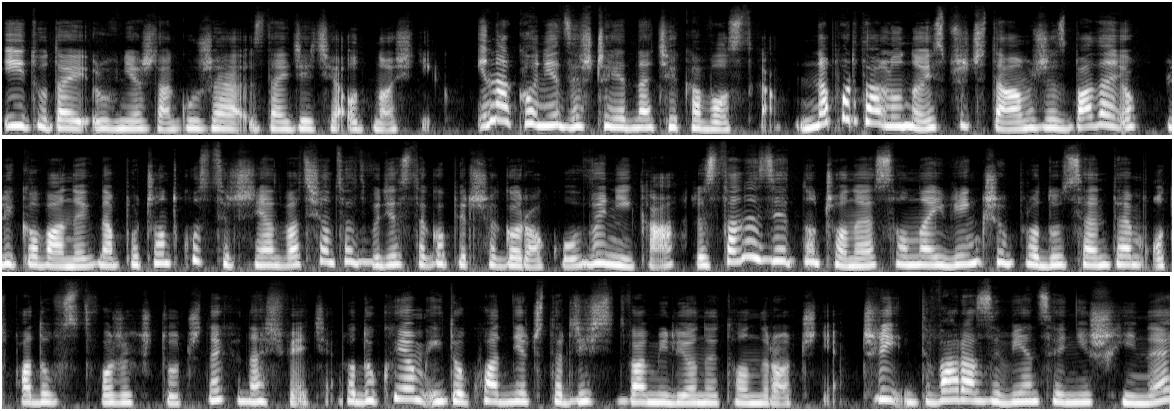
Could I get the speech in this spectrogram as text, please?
i tutaj również na górze znajdziecie odnośnik. I na koniec jeszcze jedna ciekawostka. Na portalu Noise przeczytałam, że z badań opublikowanych na początku stycznia 2021 roku wynika, że Stany Zjednoczone są największym producentem odpadów z tworzyw sztucznych na świecie. Produkują ich dokładnie 42 miliony ton rocznie, czyli dwa razy więcej niż Chiny,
